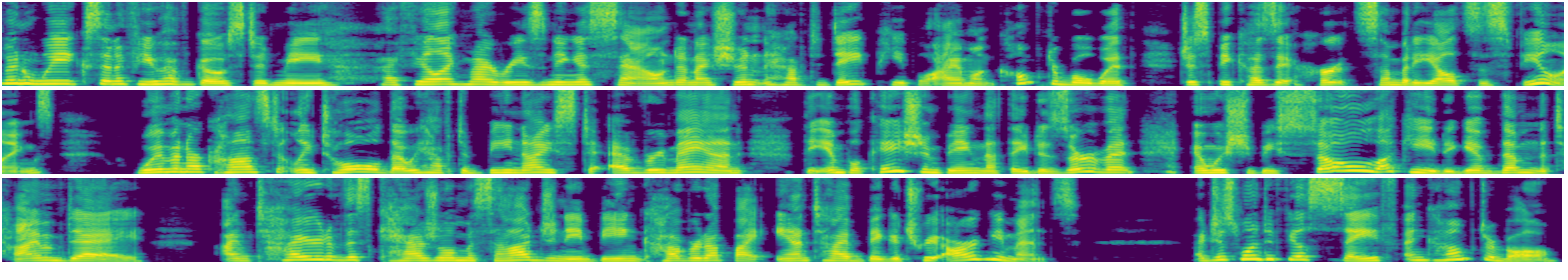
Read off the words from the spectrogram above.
been weeks and a few have ghosted me. I feel like my reasoning is sound and I shouldn't have to date people I am uncomfortable with just because it hurts somebody else's feelings. Women are constantly told that we have to be nice to every man, the implication being that they deserve it, and we should be so lucky to give them the time of day. I'm tired of this casual misogyny being covered up by anti bigotry arguments. I just want to feel safe and comfortable.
